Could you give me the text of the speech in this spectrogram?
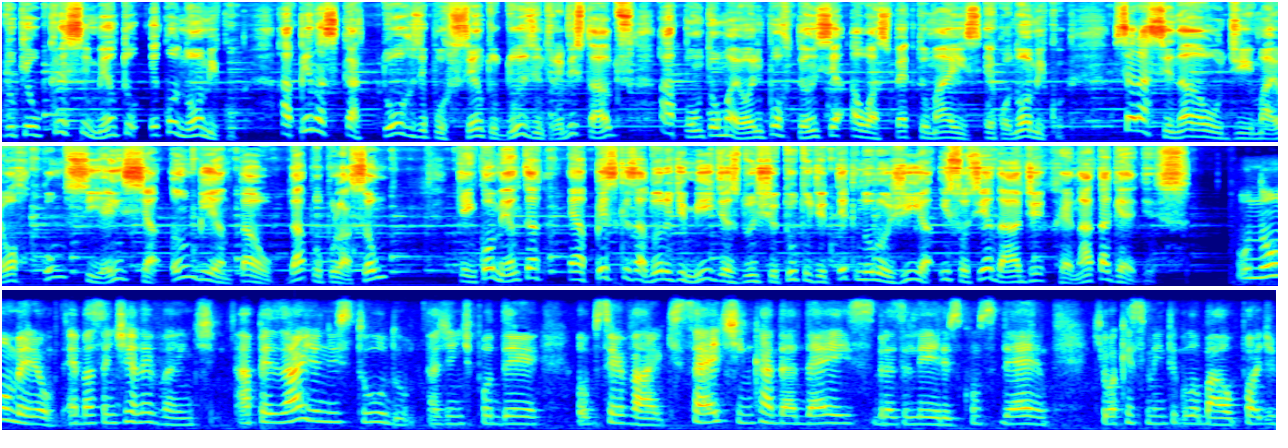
do que o crescimento econômico. Apenas 14% dos entrevistados apontam maior importância ao aspecto mais econômico? Será sinal de maior consciência ambiental da população? Quem comenta é a pesquisadora de mídias do Instituto de Tecnologia e Sociedade, Renata Guedes. O número é bastante relevante. Apesar de no estudo a gente poder observar que 7 em cada 10 brasileiros consideram que o aquecimento global pode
